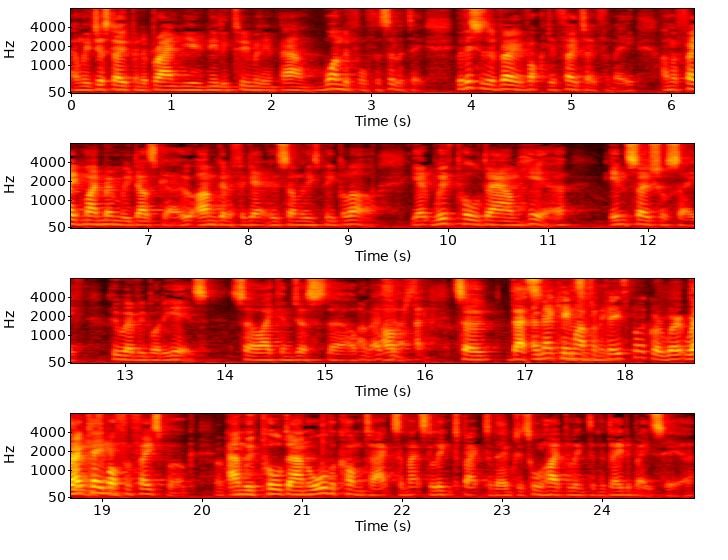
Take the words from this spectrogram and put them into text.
And we've just opened a brand new, nearly £2 million, wonderful facility. But this is a very evocative photo for me. I'm afraid my memory does go. I'm going to forget who some of these people are. Yet we've pulled down here in Social Safe who everybody is. So I can just. Uh, Oh, that's I'll- interesting. So that's. and that came off of me. Facebook, or where? where That this came off of Facebook, Okay. and we've pulled down all the contacts, and that's linked back to them because it's all hyperlinked in the database here.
